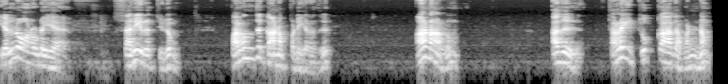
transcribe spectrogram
எல்லோருடைய சரீரத்திலும் பறந்து காணப்படுகிறது. ஆனாலும் அது தலை தூக்காத வண்ணம்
